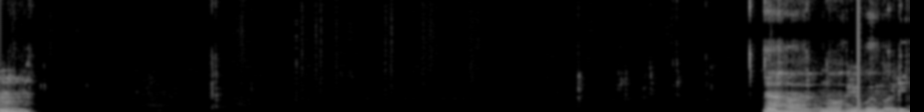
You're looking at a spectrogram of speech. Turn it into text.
Хм. Ага, ну гриби малі.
